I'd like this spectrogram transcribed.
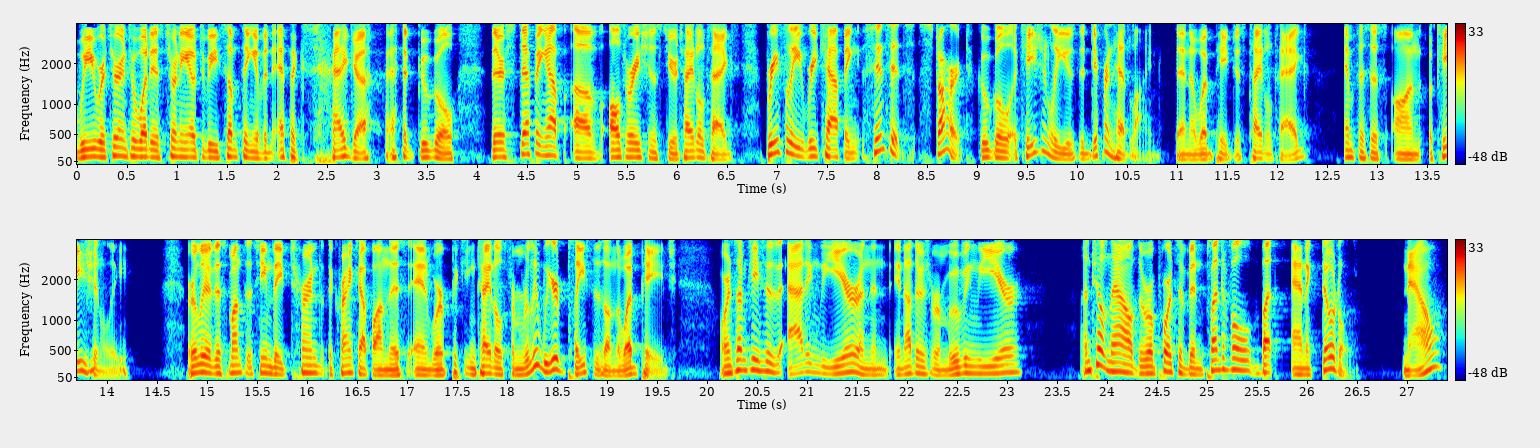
We return to what is turning out to be something of an epic saga at Google. Their stepping up of alterations to your title tags. Briefly recapping, since its start, Google occasionally used a different headline than a web page's title tag, emphasis on occasionally. Earlier this month, it seemed they turned the crank up on this and were picking titles from really weird places on the web page, or in some cases, adding the year and then in others, removing the year. Until now, the reports have been plentiful but anecdotal. Now,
